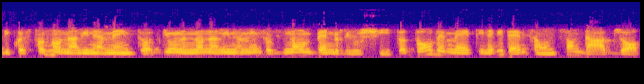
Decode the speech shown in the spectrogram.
di questo non allineamento, di un non allineamento non ben riuscito, dove mette in evidenza un sondaggio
